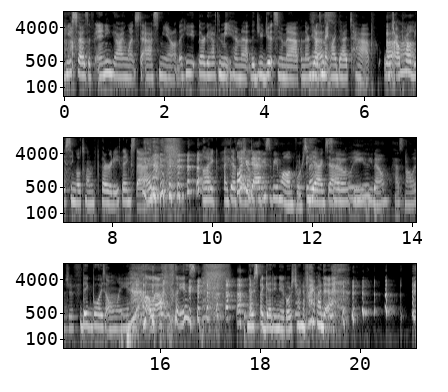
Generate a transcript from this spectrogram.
he says, if any guy wants to ask me out, that he they're gonna have to meet him at the jujitsu map, and they're gonna have to make my dad tap. Which I'll Uh-huh. probably be single till I'm 30. Thanks, Dad. like I definitely Plus, your dad used to be in law enforcement. Yeah, So exactly. he, you know, has knowledge of. Big boys only. Yeah. Allowed, please. No spaghetti noodles trying to fight my dad.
